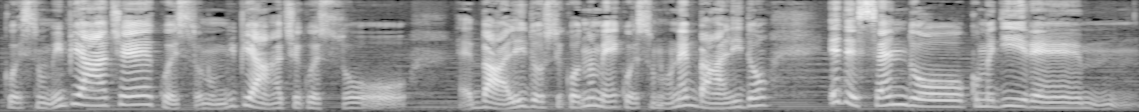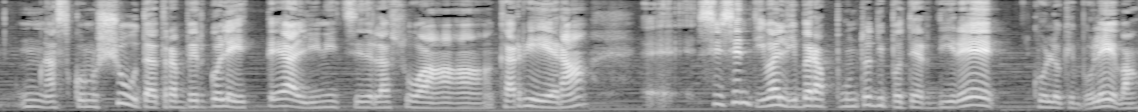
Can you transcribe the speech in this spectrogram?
Questo mi piace, questo non mi piace, questo è valido, secondo me questo non è valido ed essendo, come dire, una sconosciuta, tra virgolette, agli inizi della sua carriera, eh, si sentiva libera appunto di poter dire quello che voleva.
